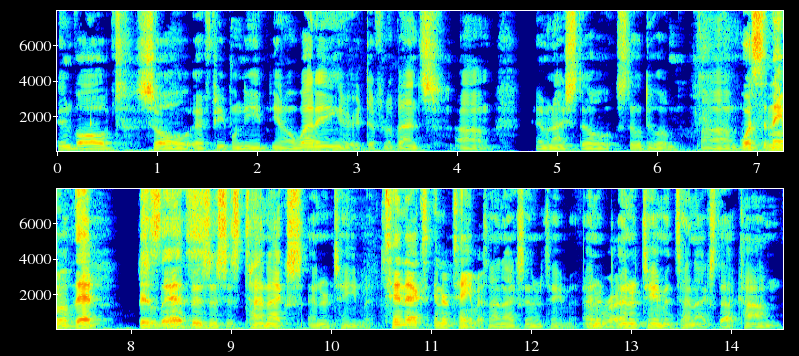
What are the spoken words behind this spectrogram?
involved. So if people need you know wedding or different events, um, him and I still still do them. Um, What's the name of that business? So that business is 10x Entertainment. 10x Entertainment. 10x Entertainment. Enter- right. Entertainment10x.com.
